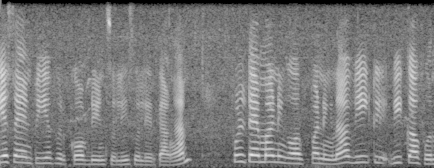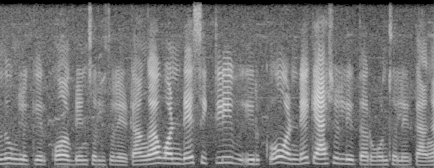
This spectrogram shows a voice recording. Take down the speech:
இஎஸ்ஐ அண்ட் பிஎஃப் இருக்கும் அப்படின்னு சொல்லி சொல்லியிருக்காங்க. ஃபுல் டைமாக நீங்கள் ஒர்க் பண்ணிங்கன்னா வீக்லி வீக் ஆஃப் வந்து உங்களுக்கு இருக்கும் அப்படின்னு சொல்லி சொல்லியிருக்காங்க. ஒன் டே சிக் லீவ் இருக்கும் ஒன் டே கேஷுவல் லீவ் தருவோம்னு சொல்லியிருக்காங்க.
